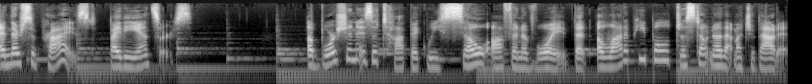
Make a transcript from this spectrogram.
And they're surprised by the answers. Abortion is a topic we so often avoid that a lot of people just don't know that much about it.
